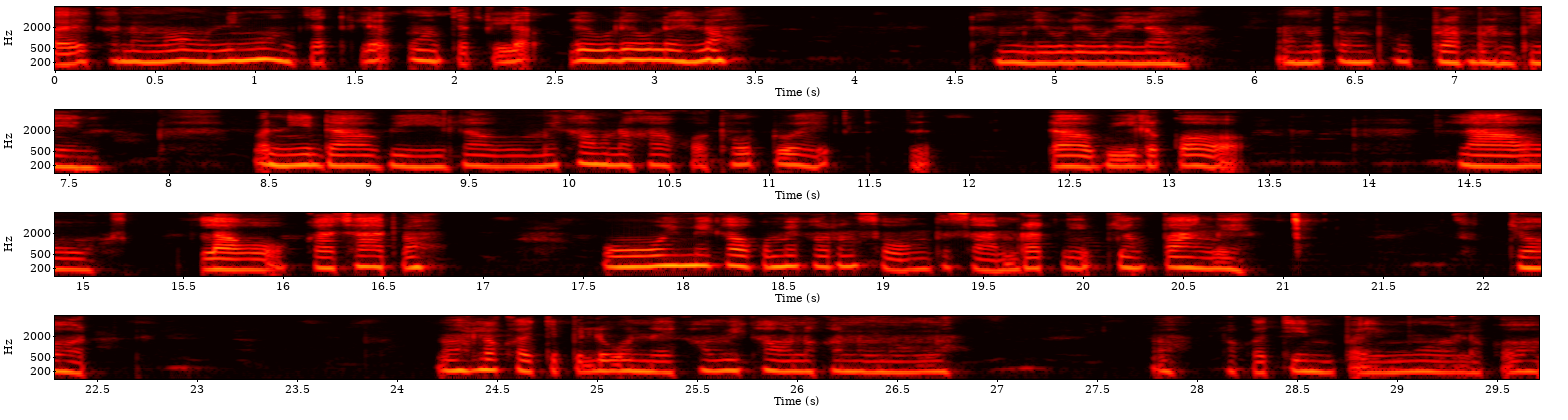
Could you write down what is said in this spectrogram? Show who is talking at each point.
Speaker 1: ไปค่ะน้องๆวันนี้ง่วงจัดแล้วง่วงจัดแล้วเร็วๆเลยเนาะทำเร็วๆเลยเราเราไม่ต้องพูดปรำรำเพลงวันนี้ดาวีเราไม่เข้านะคะ ขอโทษด้วย ดาวีแล้วก็ลาเรากาชาติเนาะโอ้ยไม่เข้าก็ไม่เข้าทั้งสองแต่สามรัฐนี่เพียงป้างเลย สุดยอดเนาะแล้วใครจะไปรู้อันไหนเข้าไม่เข้านะคะน้องๆเนาะ เราก็จิ้มไปมั่ว แล้วก็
